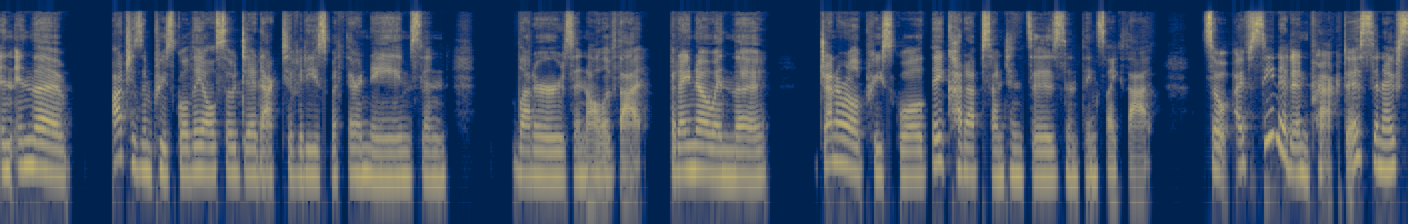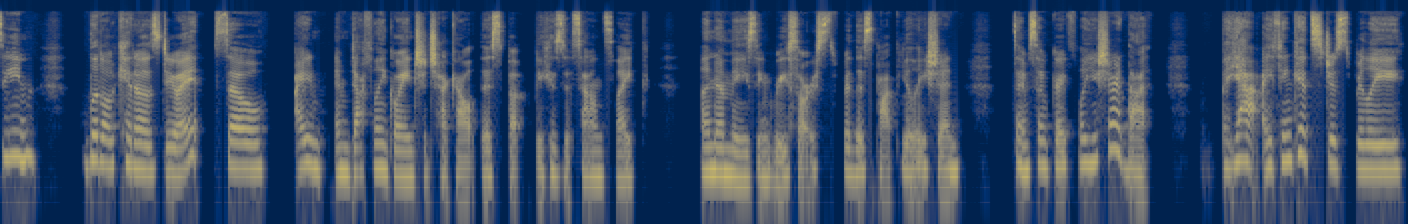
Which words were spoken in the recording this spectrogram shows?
And in the autism preschool, they also did activities with their names and letters and all of that. But I know in the general preschool, they cut up sentences and things like that. So I've seen it in practice and I've seen little kiddos do it. So I am definitely going to check out this book because it sounds like an amazing resource for this population. So I'm so grateful you shared that. But yeah, I think it's just really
